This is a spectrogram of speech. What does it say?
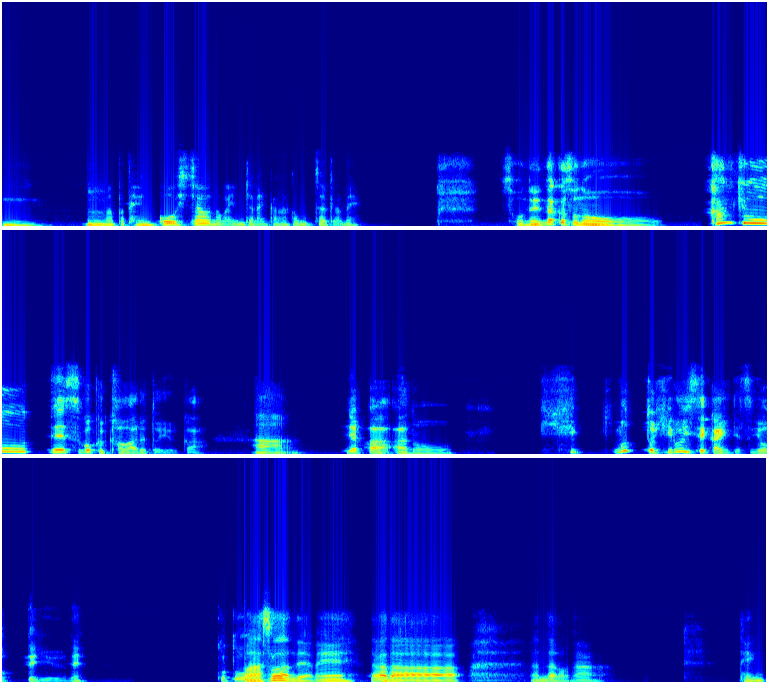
うん。うん、やっぱ転校しちゃうのがいいんじゃないかなと思っちゃうけどね。そうね。なんかその、環境ってすごく変わるというか、あやっぱ、あの、ひもっと広い世界ですよっていうね、ことあ。を。まあそうなんだよね。だから、なんだろうな。転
